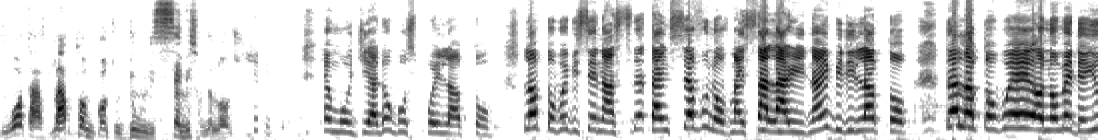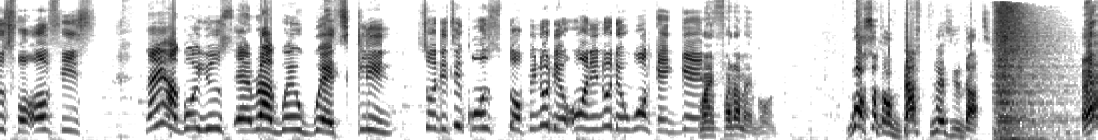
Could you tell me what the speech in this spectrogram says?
What has laptop got to do with the service of the Lord? Emoji, I don go spoil laptop. Laptop wey be say na times seven of my salary. Na im be the laptop. That laptop wey Onome dey use for office. Na im I go use uh, rag wey wet clean. So the thing come stop. E no dey on, e no dey work again. My father, my God. What sort of daftness is that? eh?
